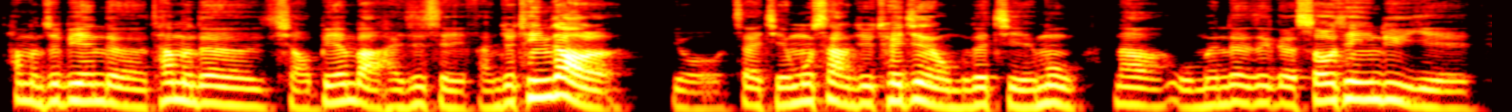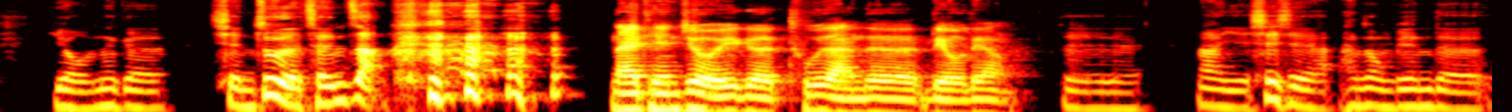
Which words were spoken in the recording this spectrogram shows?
他们这边的他们的小编吧还是谁，反正就听到了，有在节目上就推荐了我们的节目，那我们的这个收听率也有那个显著的成长。那一天就有一个突然的流量，对对对，那也谢谢韩总编的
